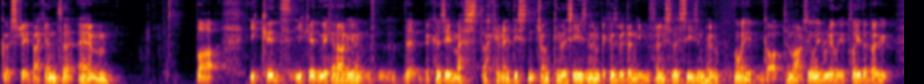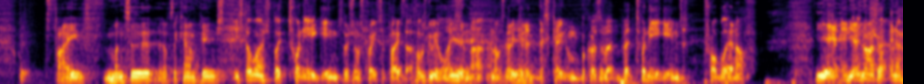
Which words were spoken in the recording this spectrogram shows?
got straight back into it. Um, but you could you could make an argument that because he missed a kind of decent chunk of the season, and because we didn't even finish the season, we only got up to March. He only really played about five months of the, of the campaign. He still managed to play 28 games, which I was quite surprised at. I thought it was going to be less yeah. than that, and I was going to yeah. kind of discount him because of it. But 28 games is probably enough. Yeah, in, in, yeah, in, no, a, short, in, a,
